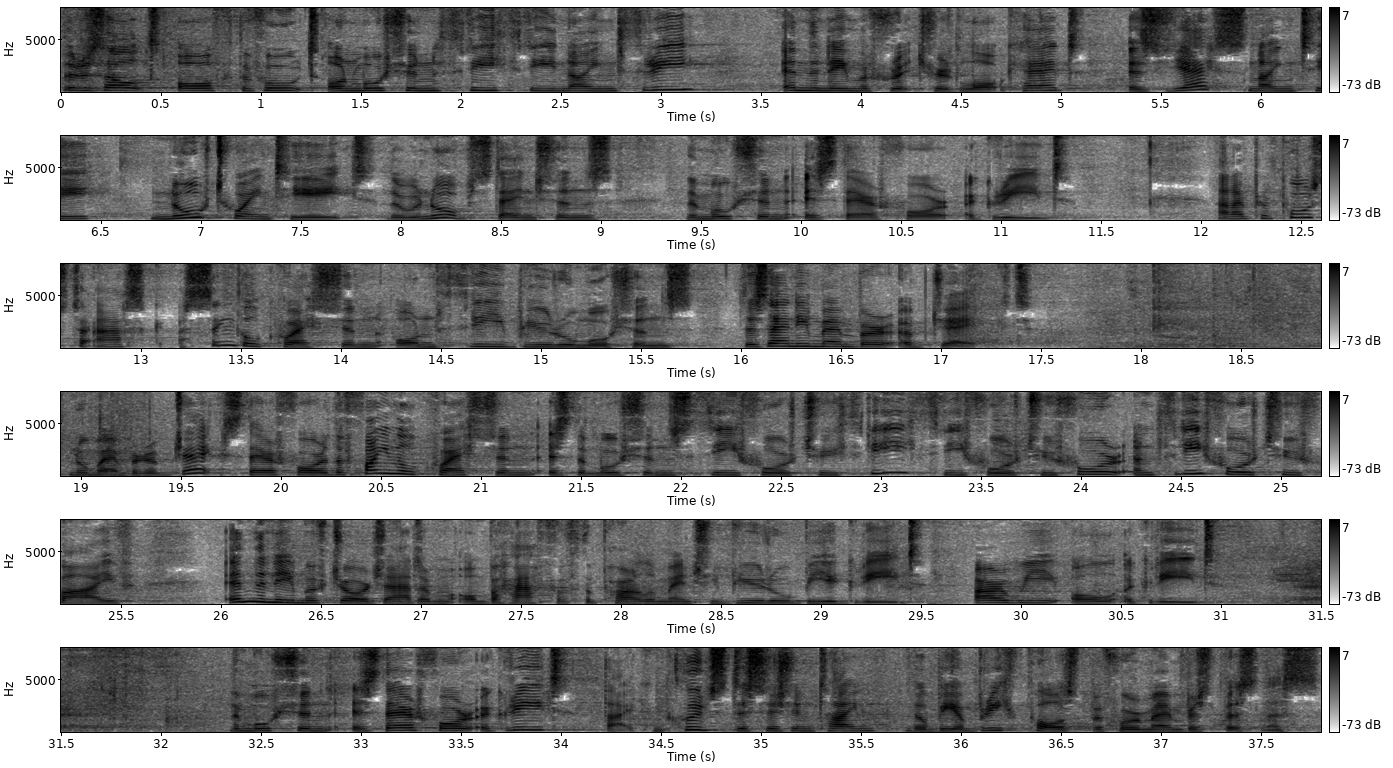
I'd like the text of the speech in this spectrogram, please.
The result of the vote on motion 3393 in the name of Richard Lockhead is yes 90, no 28. There were no abstentions. The motion is therefore agreed. And I propose to ask a single question on three Bureau motions. Does any member object? No member objects. Therefore, the final question is that motions 3423, 3424 and 3425 in the name of George Adam, on behalf of the Parliamentary Bureau, be agreed. Are we all agreed? Yes. The motion is therefore agreed. That concludes decision time. There will be a brief pause before members' business.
